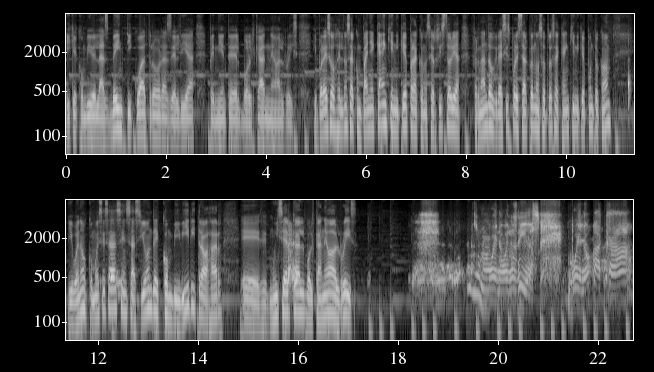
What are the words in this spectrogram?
y que convive las 24 horas del día pendiente del volcán Neval Ruiz. Y por eso él nos acompaña acá en Quienique para conocer su historia. Fernando, gracias por estar con nosotros acá en quienique.com. Y bueno, ¿cómo es esa sensación de convivir y trabajar eh, muy cerca del volcán Nevado del Ruiz? Bueno, buenos días. Bueno, acá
